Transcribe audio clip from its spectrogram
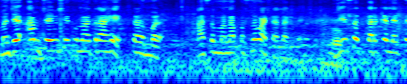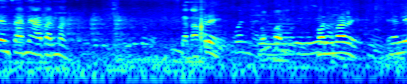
म्हणजे आमच्याविषयी कुणाला तर आहे तळमळ. असं मनापासून वाटायला लागलं जे सत्कार केले त्यांचा आम्ही आभार मानतो. यांनी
